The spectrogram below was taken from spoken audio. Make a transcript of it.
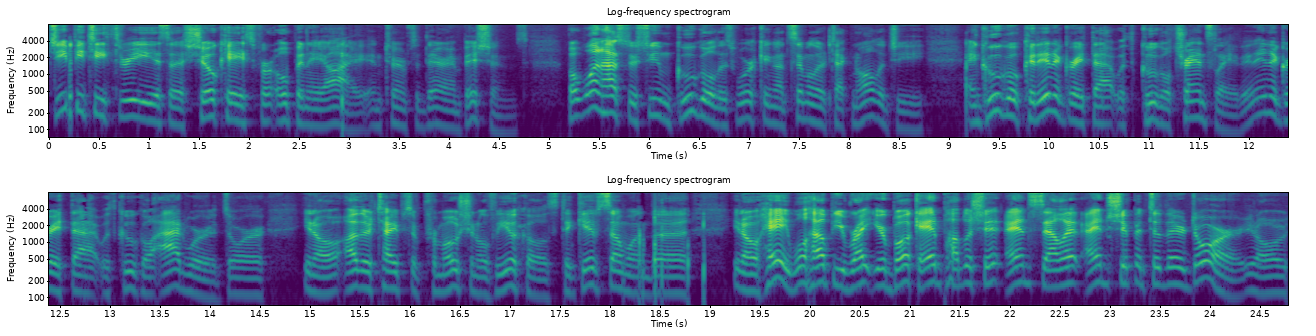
gpt-3 is a showcase for openai in terms of their ambitions. But one has to assume google is working on similar technology and google could integrate that with google translate and integrate that with google adwords or you know other types of promotional vehicles to give someone the you know hey we'll help you write your book and publish it and sell it and ship it to their door you know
